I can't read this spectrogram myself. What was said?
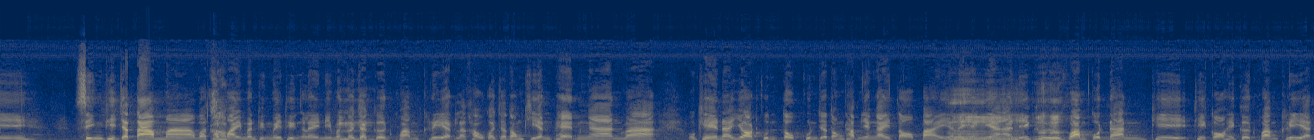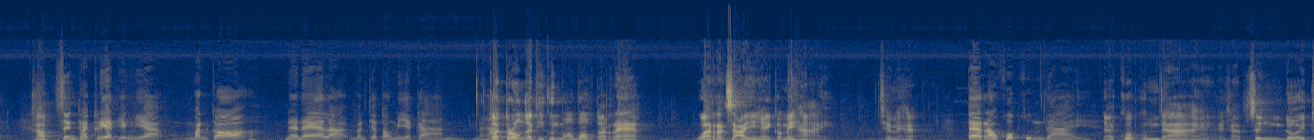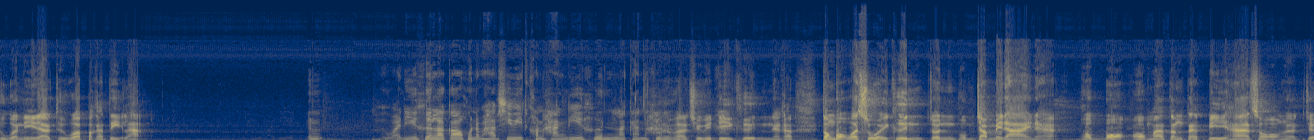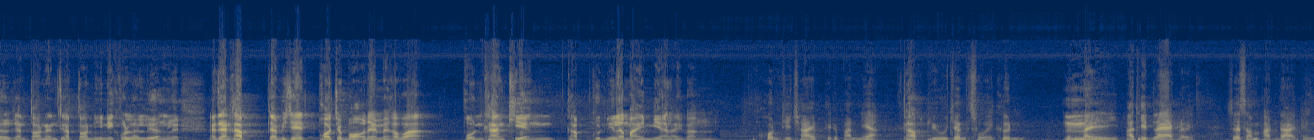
สิ่งที่จะตามมาว่าครัทำบไมมันถึงไม่ถึงอะไรนี่มันก็อืมจะเกิดความเครียดแล้วเขาก็จะต้องเขียนแผนงานว่า โอเคนะยอดคุณตกคุณจะต้องทำยังไงต่อไปอะไรอย่างเงี้ย อันนี้คือความกดดันที่ที่ก่อให้เกิดความเครียด ครับ ซึ่งถ้าเครียดอย่างเงี้ยมันก็แน่ๆแล้วมันจะต้องมีอาการนะฮะก็ตรงกับที่คุณหมอบอกตอนแรก ว่ารักษายังไงก็ไม่หาย ใช่ไหมฮะ แต่เราควบคุมได้ แต่ควบคุมได้นะครับ ซึ่งโดยทุกวันนี้แล้วถือว่าปกติละถื อว่าดีขึ้นแล้วก็คุณภาพชีวิตค่อนข้างดีขึ้นละกันค่ะ คุณภาพชีวิตดีขึ้นนะครับ ต้องบอกว่าสวยขึ้นจนผมจำไม่ได้นะฮะเพราะบอกออกมาตั้งแต่ปี 52แล้วเจอกันตอนนั้นกับตอนนี้นี่คนละเรื่องเลย อาจารย์ครับอาจารย์พิเชษพอจะบอกได้ไหมครับว่า ผลข้างเคียงกับคุณนิรมัยมีอะไรบ้าง คนที่ใช้ผลิตภัณฑ์เนี้ยครับผิวจะสวยขึ้น อืม ในอาทิตย์แรกเลย จะสัมผัสได้ถึง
